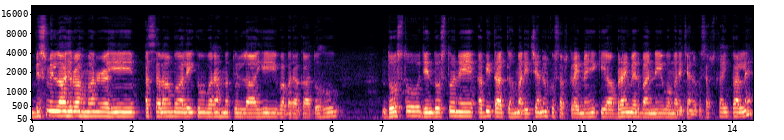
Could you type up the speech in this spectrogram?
बिसमीम असलकम वरहमतुल्लाहि वबरकातुहू। दोस्तों, जिन दोस्तों ने अभी तक हमारे चैनल को सब्सक्राइब नहीं किया बर मेहरबानी, वो हमारे चैनल को सब्सक्राइब कर लें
